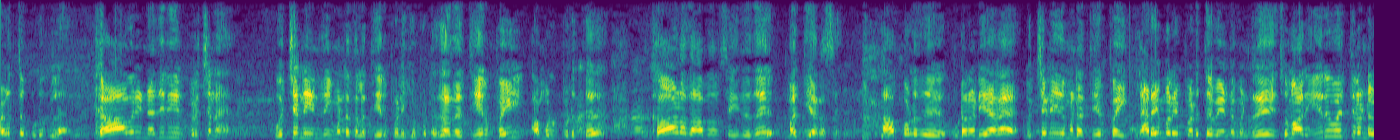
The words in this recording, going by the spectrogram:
அழுத்தம் கொடுக்கல. காவிரி நதிநீர் பிரச்சனை உச்ச நீதிமன்றத்தில் தீர்ப்பு அளிக்கப்பட்டது அந்த தீர்ப்பை அமுல்படுத்த காலதாமதம் செய்தது மத்திய அரசு. அப்பொழுது உடனடியாக உச்சநீதிமன்ற தீர்ப்பை நடைமுறைப்படுத்த வேண்டும் என்று சுமார் இருபத்தி ரெண்டு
